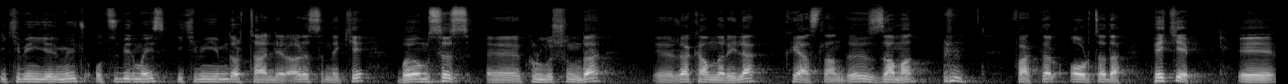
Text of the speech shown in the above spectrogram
2023 31 Mayıs 2024 tarihleri arasındaki bağımsız e, kuruluşunda e, rakamlarıyla kıyaslandığı zaman farklar ortada. Peki e,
